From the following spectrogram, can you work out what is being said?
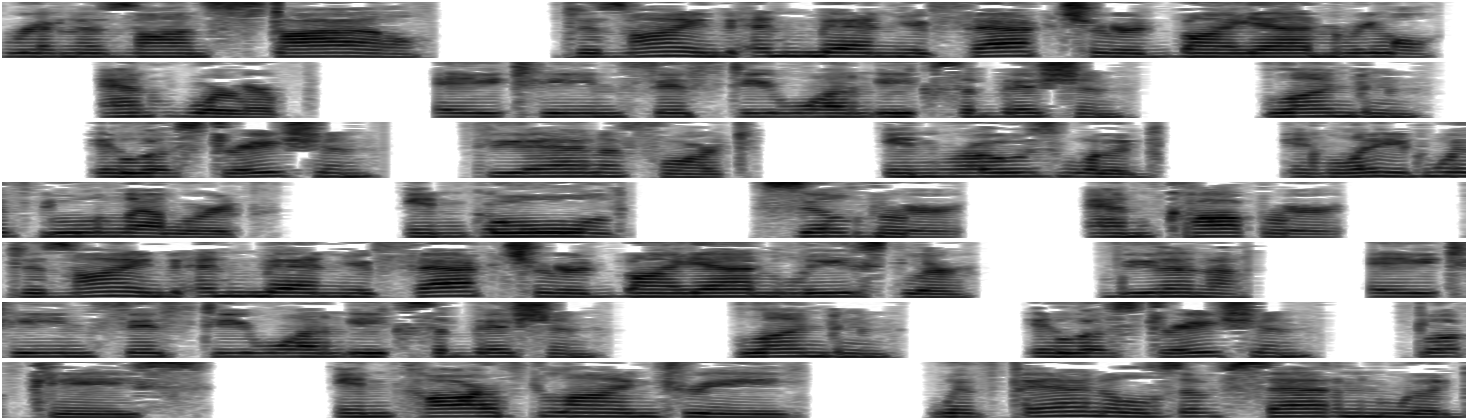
Renaissance style. Designed and manufactured by Anne Real. Antwerp. 1851 Exhibition. London. Illustration, pianoforte, in rosewood, inlaid with gules work, in gold, silver, and copper, designed and manufactured by Anne Leistler, Vienna, 1851 exhibition, London. Illustration, bookcase, in carved lime tree, with panels of satinwood,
